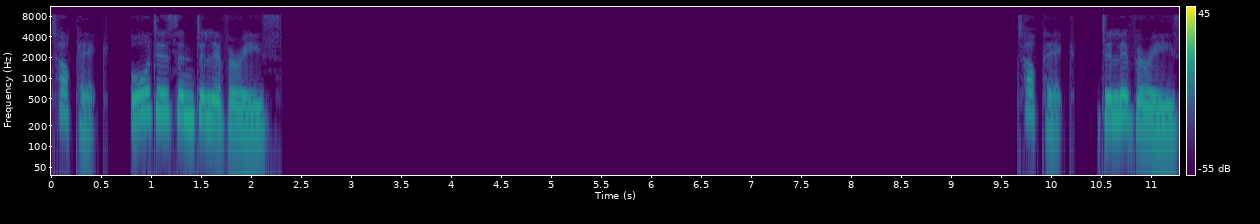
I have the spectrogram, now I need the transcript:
Topic: Orders and deliveries. Topic: Deliveries.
